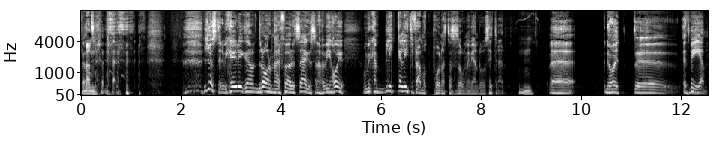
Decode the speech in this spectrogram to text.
Men Just det, vi kan ju gärna dra de här förutsägelserna för vi har ju, om vi kan blicka lite framåt på nästa säsong när vi ändå sitter där. mm, Eh, du har ett, eh, ett VM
